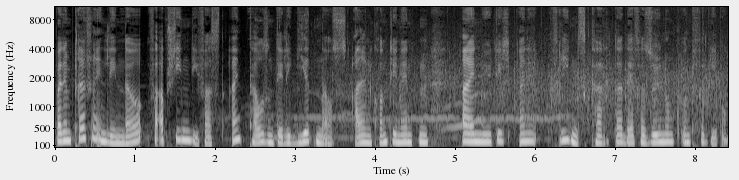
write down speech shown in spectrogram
Bei dem Treffen in Lindau verabschieden die fast 1000 Delegierten aus allen Kontinenten einmütig eine Friedenscharta der Versöhnung und Vergebung.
